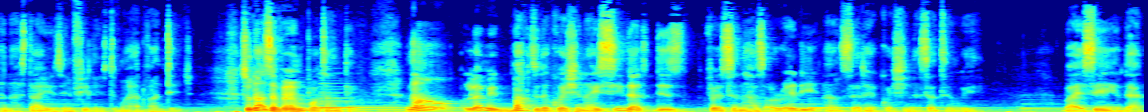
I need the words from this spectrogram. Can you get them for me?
and I start using feelings to my advantage. So that's a very important thing. Now, let me back to the question. I see that this person has already answered her question a certain way by saying that.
